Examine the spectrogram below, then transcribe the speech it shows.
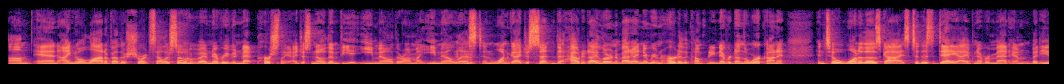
um, and I know a lot of other short sellers, some of whom I've never even met personally. I just know them via email. They're on my email list. And one guy just sent the how did I learn about it? I never even heard of the company, never done the work on it until one of those guys. To this day, I've never met him, but he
